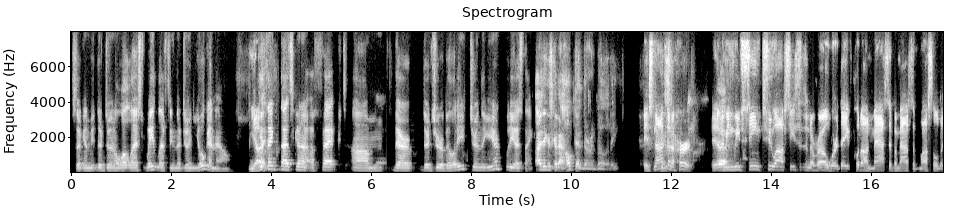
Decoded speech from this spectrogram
So they're going to be they're doing a lot less weightlifting. They're doing yoga now. Yeah. Do you think that's going to affect um, their their durability during the year? What do you guys think? I think it's going to help their durability. It's not going to hurt. Yeah. I mean, we've seen two off seasons in a row where they've put on massive amounts of muscle to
